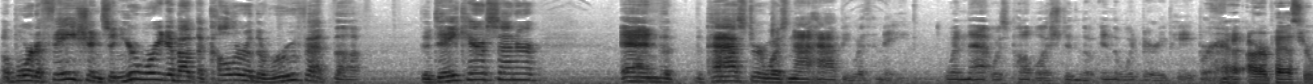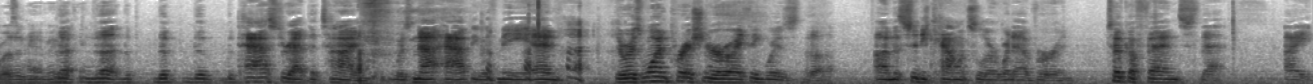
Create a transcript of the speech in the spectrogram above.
abortifacients, and you're worried about the color of the roof at the the daycare center. And the, the pastor was not happy with me when that was published in the in the Woodbury paper. Our pastor wasn't happy the, the, the, the, the pastor at the time was not happy with me and there was one parishioner who i think was the on the city council or whatever and took offense that i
